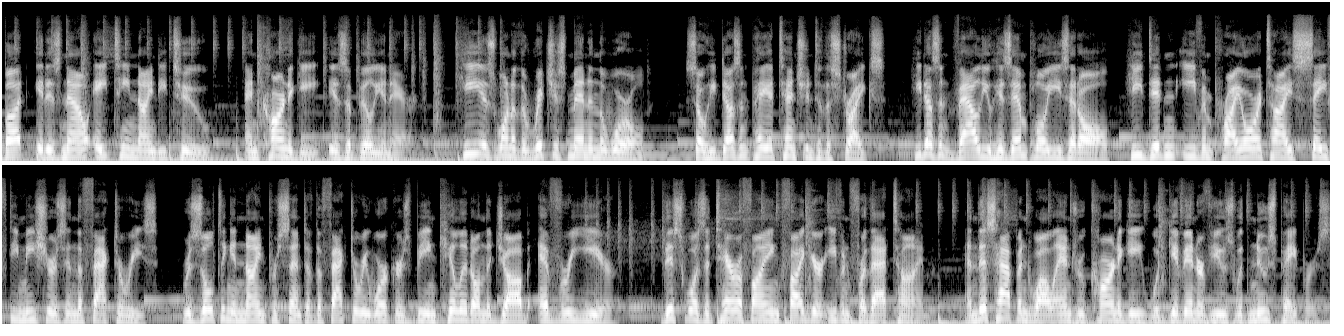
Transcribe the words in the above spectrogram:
But it is now 1892, and Carnegie is a billionaire. He is one of the richest men in the world, so he doesn't pay attention to the strikes. He doesn't value his employees at all. He didn't even prioritize safety measures in the factories, resulting in 9% of the factory workers being killed on the job every year. This was a terrifying figure even for that time. And this happened while Andrew Carnegie would give interviews with newspapers,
